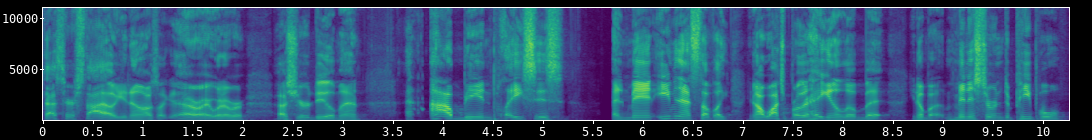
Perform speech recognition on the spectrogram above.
that's their style, you know? I was like, yeah, all right, whatever. That's your deal, man. And I'll be in places and man, even that stuff, like, you know, I watch Brother Hagin a little bit, you know, but ministering to people,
